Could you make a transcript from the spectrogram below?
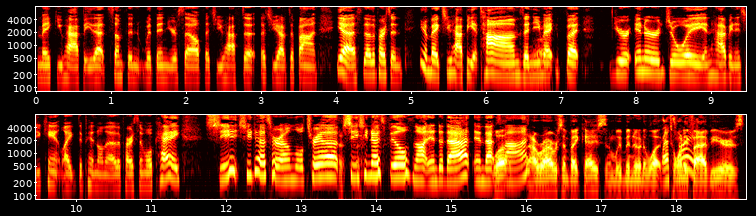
make you happy. That's something within yourself that you have to that you have to find. Yes, the other person you know makes you happy at times, and you Right. make but your inner joy and happiness you can't like depend on the other person well kay she she does her own little trip she she knows phil's not into that and that's well, fine our Robertson vacation, we've been doing it what That's 25 years,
